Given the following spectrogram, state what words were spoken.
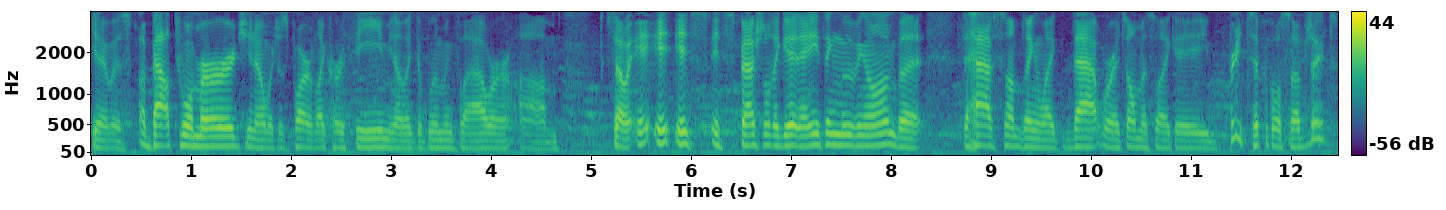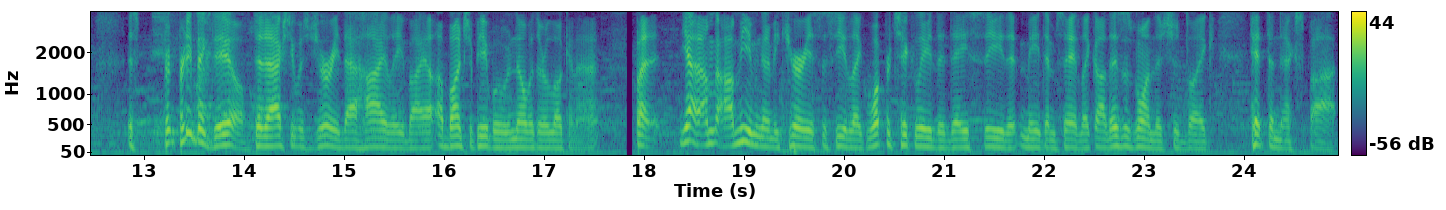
you know, it was about to emerge, you know, which was part of like her theme, you know, like the blooming flower. Um, so, it, it, it's it's special to get anything moving on, but to have something like that where it's almost like a pretty typical subject is a pretty big deal that it actually was juried that highly by a, a bunch of people who know what they're looking at. But yeah i'm, I'm even going to be curious to see like what particularly did they see that made them say like oh this is one that should like hit the next spot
